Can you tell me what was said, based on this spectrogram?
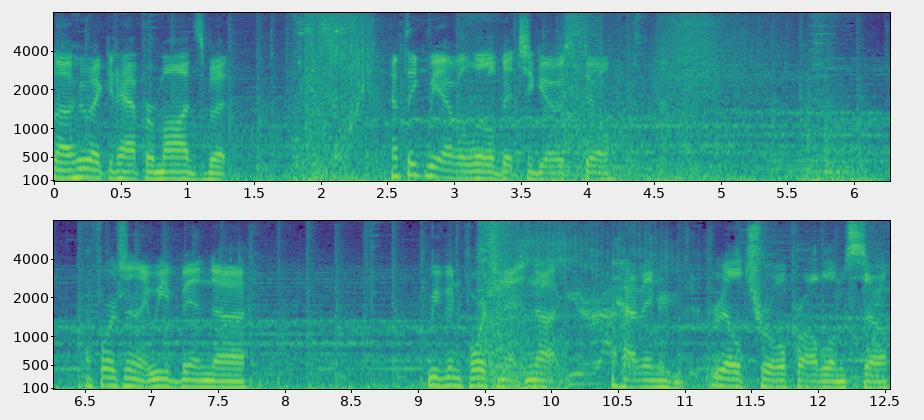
uh, who I could have for mods, but I think we have a little bit to go still. Unfortunately, we've been uh, we've been fortunate in not having real troll problems, so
